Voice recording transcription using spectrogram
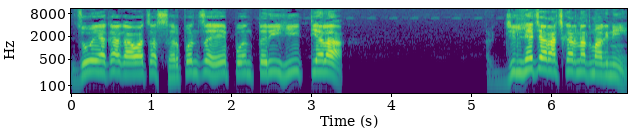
जो एका गावाचा सरपंच आहे पण तरीही त्याला जिल्ह्याच्या राजकारणात मागणी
